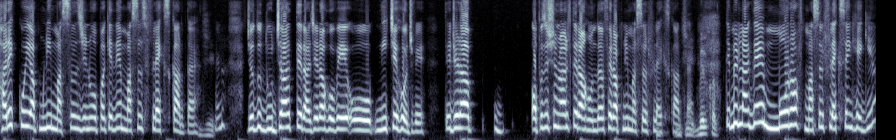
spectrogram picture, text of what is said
ਹਰ ਇੱਕ ਕੋਈ ਆਪਣੀ ਮਸਲਸ ਜਿਹਨੂੰ ਆਪਾਂ ਕਹਿੰਦੇ ਆ ਮਸਲਸ ਫਲੈਕਸ ਕਰਦਾ ਹੈ। ਹੈ ਨਾ ਜਦੋਂ ਦੂਜਾ ਧਿਰਾ ਜਿਹੜਾ ਹੋਵੇ ਉਹ ਨੀਚੇ ਹੋ ਜਵੇ ਤੇ ਜਿਹੜਾ ਆਪੋਜੀਸ਼ਨ ਵਾਲਾ ਧਿਰਾ ਹੁੰਦਾ ਫਿਰ ਆਪਣੀ ਮਸਲ ਫਲੈਕਸ ਕਰਦਾ ਹੈ। ਤੇ ਮੈਨੂੰ ਲੱਗਦਾ ਹੈ ਮੋਰ ਆਫ ਮਸਲ ਫਲੈਕਸਿੰਗ ਹੈਗੀ ਆ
